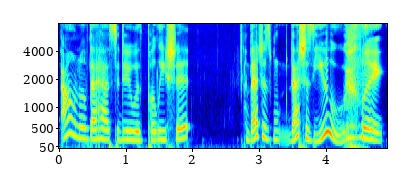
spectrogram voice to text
I don't know if that has to do with police shit. That just that's just you. like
